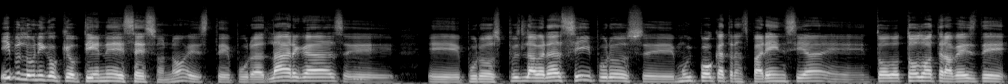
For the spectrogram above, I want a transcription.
Y pues lo único que obtiene es eso, ¿no? Este, puras largas, eh, eh, puros, pues la verdad sí, puros, eh, muy poca transparencia, en todo, todo a través de,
